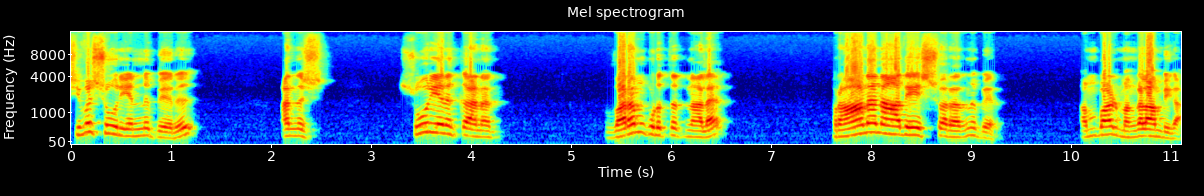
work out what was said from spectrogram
சிவசூரியன்னு பேர். அந்த சூரியனுக்கான வரம் கொடுத்ததுனால பிராணநாதேஸ்வரர்னு பேர். அம்பாள் மங்களாம்பிகா.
